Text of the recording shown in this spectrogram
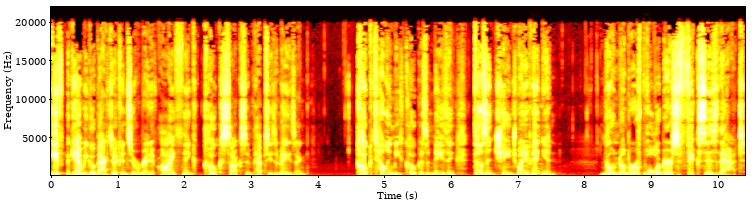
If, again, we go back to a consumer brand, if I think Coke sucks and Pepsi's amazing, Coke telling me Coke is amazing doesn't change my opinion. No number of polar bears fixes that.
